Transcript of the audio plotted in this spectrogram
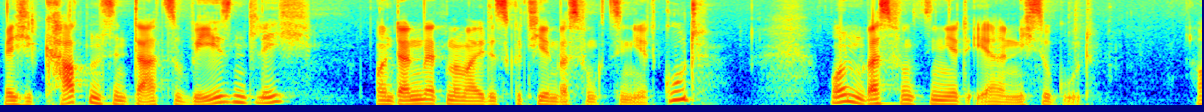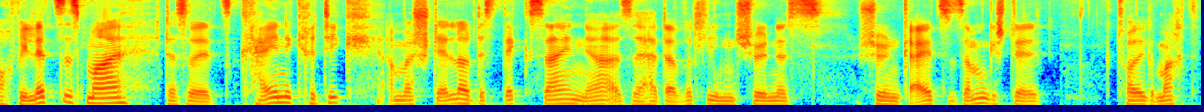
welche Karten sind dazu wesentlich und dann werden wir mal diskutieren, was funktioniert gut und was funktioniert eher nicht so gut. Auch wie letztes Mal, das soll jetzt keine Kritik am Ersteller des Decks sein, ja, also er hat da wirklich ein schönes, schönen Guide zusammengestellt, toll gemacht.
